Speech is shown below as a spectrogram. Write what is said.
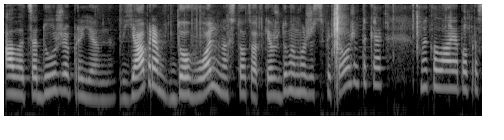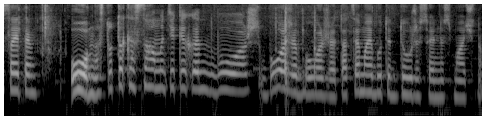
Але це дуже приємне. Я прям довольна 100%. Я вже думаю, може собі теж таке Миколая попросити. О, в нас тут таке саме, тільки хендвош. Боже, боже, та це має бути дуже сильно смачно.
